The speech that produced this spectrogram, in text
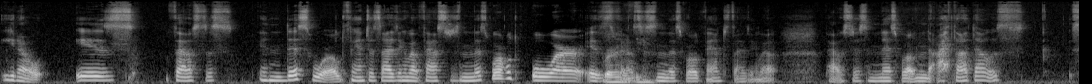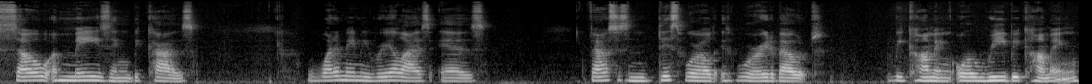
you know is faustus in this world fantasizing about faustus in this world or is Right, faustus yeah. in this world fantasizing about faustus in this world and i thought that was so amazing because what it made me realize is Faustus in this world is worried about becoming or re-becoming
